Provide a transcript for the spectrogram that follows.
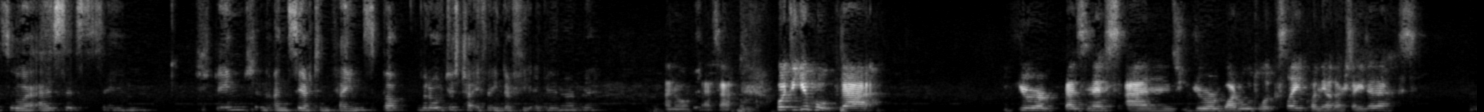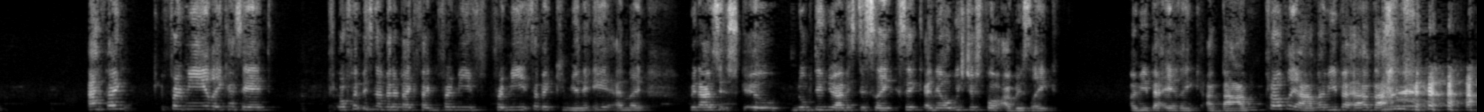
So it is, it's um, strange and uncertain times, but we're all just trying to find our feet again, aren't we? I know, that's it. What do you hope that your business and your world looks like on the other side of this? I think for me, like I said, profit was never a big thing for me. For me, it's about community. And like when I was at school, nobody knew I was dyslexic, and they always just thought I was like a wee bit of like a bam. Probably am a wee bit of a bam.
